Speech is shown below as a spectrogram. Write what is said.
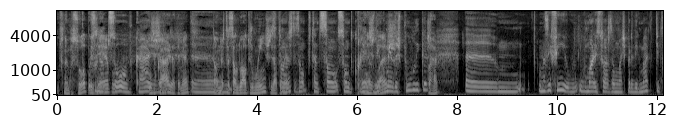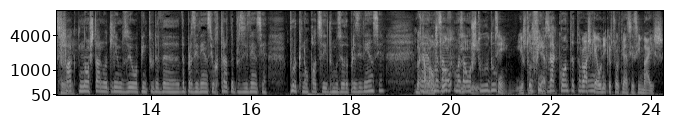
o Fernando Pessoa, por o exemplo. Fernando Pessoa, o Bocage. O Bocage, exatamente. Uh, estão na estação do Altos Moinhos, exatamente. Estão na estação, portanto, são, são decorrentes de encomendas públicas. Claro. Uh, mas enfim, o, o Mário Soares é o mais paradigmático. De facto, não está no Ateliê Museu a pintura da, da Presidência, o retrato da Presidência, porque não pode sair do Museu da Presidência. Mas, está lá um uh, mas, estudo, há, mas há um estudo sim, e que, enfim, que dá conta também. Eu acho que é a única pessoa que conhece assim mais,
